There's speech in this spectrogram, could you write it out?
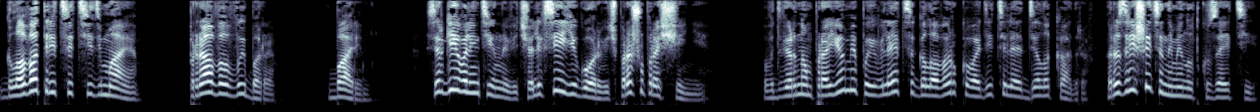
Глава 37. Право выбора. Барин. Сергей Валентинович, Алексей Егорович, прошу прощения. В дверном проеме появляется голова руководителя отдела кадров. «Разрешите на минутку зайти?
